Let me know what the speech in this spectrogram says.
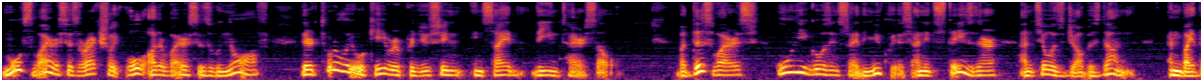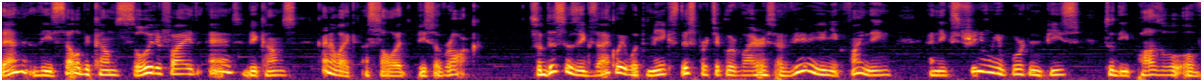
Most viruses, or actually all other viruses we know of, they're totally okay reproducing inside the entire cell. But this virus only goes inside the nucleus and it stays there until its job is done. And by then, the cell becomes solidified and becomes kind of like a solid piece of rock. So this is exactly what makes this particular virus a very unique finding, an extremely important piece to the puzzle of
